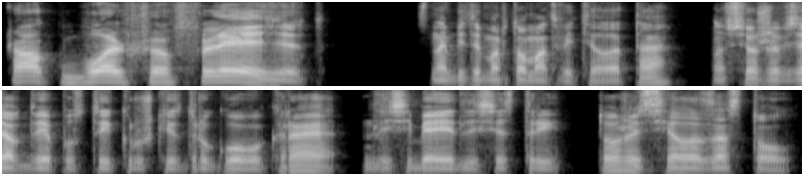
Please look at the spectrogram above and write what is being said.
«Как больше влезет!» С набитым ртом ответила та, но все же, взяв две пустые кружки с другого края, для себя и для сестры, тоже села за стол.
